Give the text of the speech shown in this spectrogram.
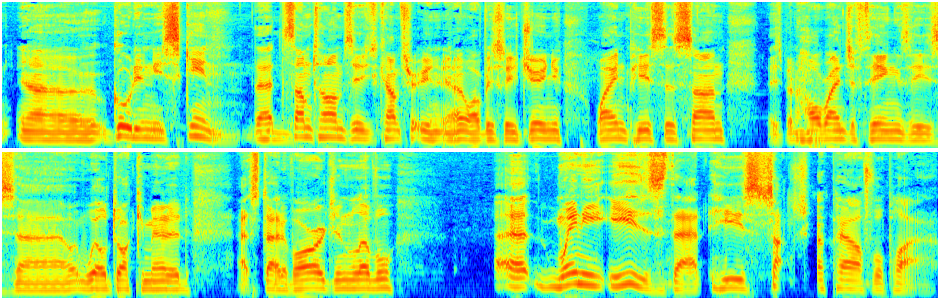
you know, good in his skin. That sometimes he's come through, you know, obviously junior, Wayne Pearce's son. There's been a whole range of things. He's uh, well documented at state of origin level. Uh, when he is that, he's such a powerful player.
